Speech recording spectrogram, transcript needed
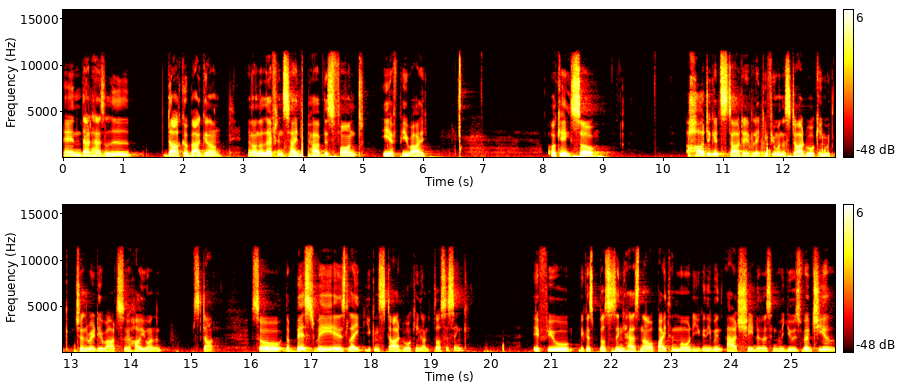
and that has a little darker background. And on the left hand side, you have this font, AFPY. Okay, so how to get started like if you want to start working with generative art so how you want to start so the best way is like you can start working on processing if you because processing has now python mode you can even add shaders and we use webgl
